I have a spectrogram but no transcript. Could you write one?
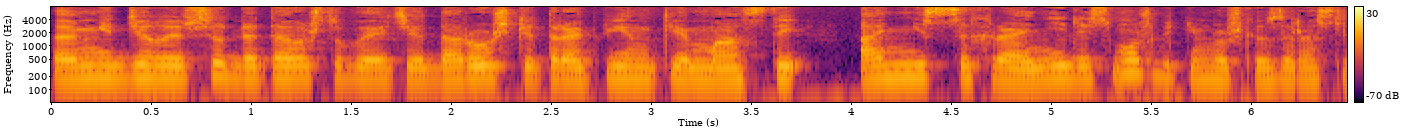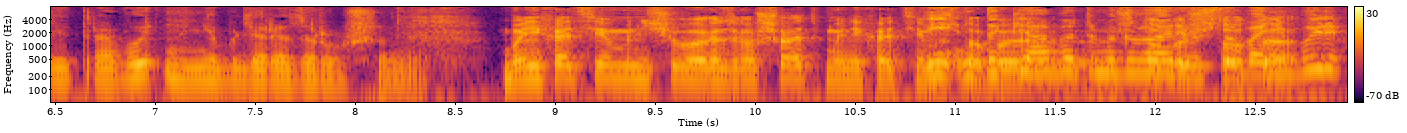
э, МИД делает все для того, чтобы эти дорожки, тропинки, мосты, они сохранились, может быть, немножко заросли травой, но не были разрушены. Мы не хотим ничего разрушать, мы не хотим, и, чтобы... Так я об этом и чтобы говорю, чтобы они были,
